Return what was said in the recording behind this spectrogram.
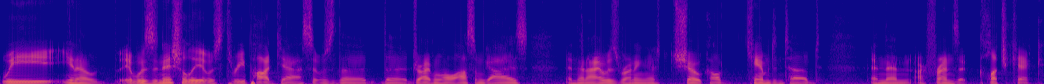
we, you know, it was initially it was three podcasts. It was the the Driving While Awesome guys, and then I was running a show called Cammed and Tubbed, and then our friends at Clutch Kick.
